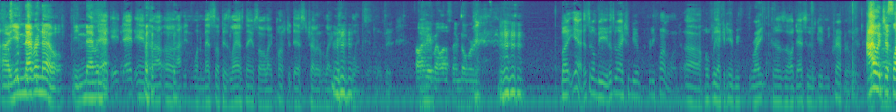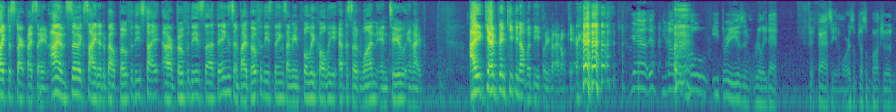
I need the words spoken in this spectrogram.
Uh, you never know. You never that, know. That and uh, uh, I didn't want to mess up his last name, so I like punched the desk to try to like make it blend in a little bit. Oh, I hate my last name. Don't worry. but yeah, this is gonna be this is gonna actually be a pretty fun one. Uh, hopefully, I can hear me right because Audacity was giving me crap earlier. I would just uh, like to start by saying I am so excited about both of these ty- or both of these uh, things, and by both of these things, I mean Fooly Cooly episode one and two, and I, I I've been keeping up with E3, but I don't care. yeah, it, you know the whole E3 isn't really that fancy anymore. It's just a bunch of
